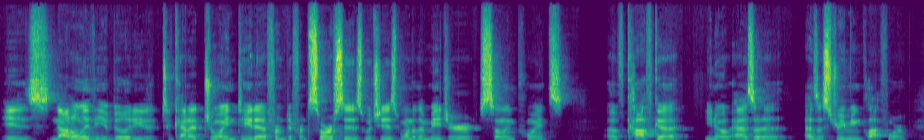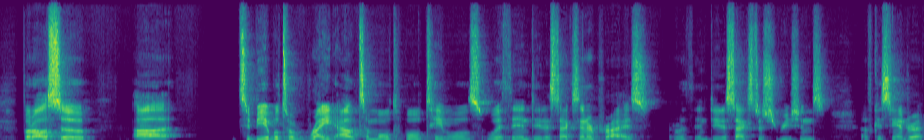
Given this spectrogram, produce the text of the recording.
is not only the ability to, to kind of join data from different sources, which is one of the major selling points of Kafka, you know, as a as a streaming platform, but also uh, to be able to write out to multiple tables within DataStax Enterprise or within DataStax distributions of Cassandra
